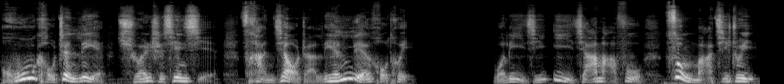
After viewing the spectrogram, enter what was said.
虎口震裂，全是鲜血，惨叫着连连后退。我立即一甲马腹，纵马急追。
